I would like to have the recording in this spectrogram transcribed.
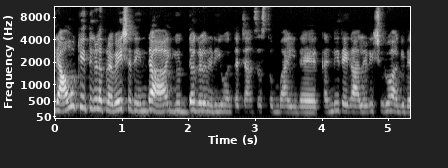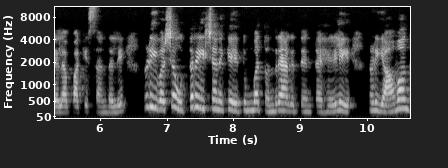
ರಾಹು ಕೇತುಗಳ ಪ್ರವೇಶದಿಂದ ಯುದ್ಧಗಳು ನಡೆಯುವಂತ ಚಾನ್ಸಸ್ ತುಂಬಾ ಇದೆ. ಖಂಡಿತ ಈಗ ಆಲ್ರೆಡಿ ಶುರು ಆಗಿದೆ ಅಲ್ಲ ಪಾಕಿಸ್ತಾನದಲ್ಲಿ. ನೋಡಿ ಈ ವರ್ಷ ಉತ್ತರ ಈಶಾನ್ಯಕ್ಕೆ ತುಂಬಾ ತೊಂದರೆ ಆಗುತ್ತೆ ಅಂತ ಹೇಳಿ ನೋಡಿ ಯಾವಾಗ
